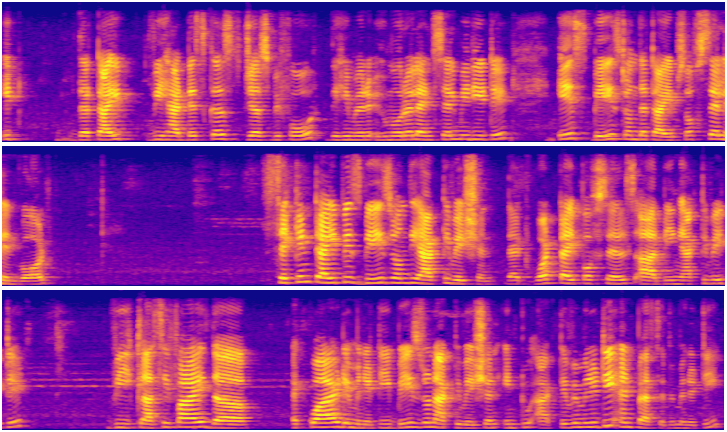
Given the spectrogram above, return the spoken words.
it the type we had discussed just before, the humoral and cell mediated, is based on the types of cell involved Second type is based on the activation that what type of cells are being activated. We classify the acquired immunity based on activation into active immunity and passive immunity.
